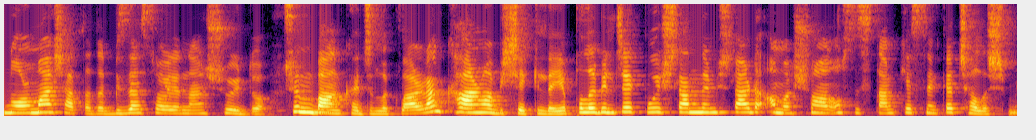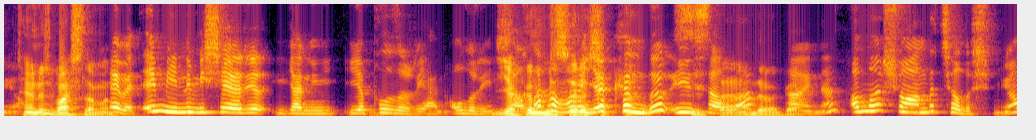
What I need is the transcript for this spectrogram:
Normal şartlarda bize söylenen şuydu. Tüm bankacılıklardan karma bir şekilde yapılabilecek bu işlem demişlerdi ama şu an o sistem kesinlikle çalışmıyor. Henüz başlamadı. Evet eminim işe yarıyor yani yapılır yani olur inşallah Yakın bir ama süre sonra. yakındır Sistem, inşallah. hadi bakalım. Aynen. Ama şu anda çalışmıyor.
